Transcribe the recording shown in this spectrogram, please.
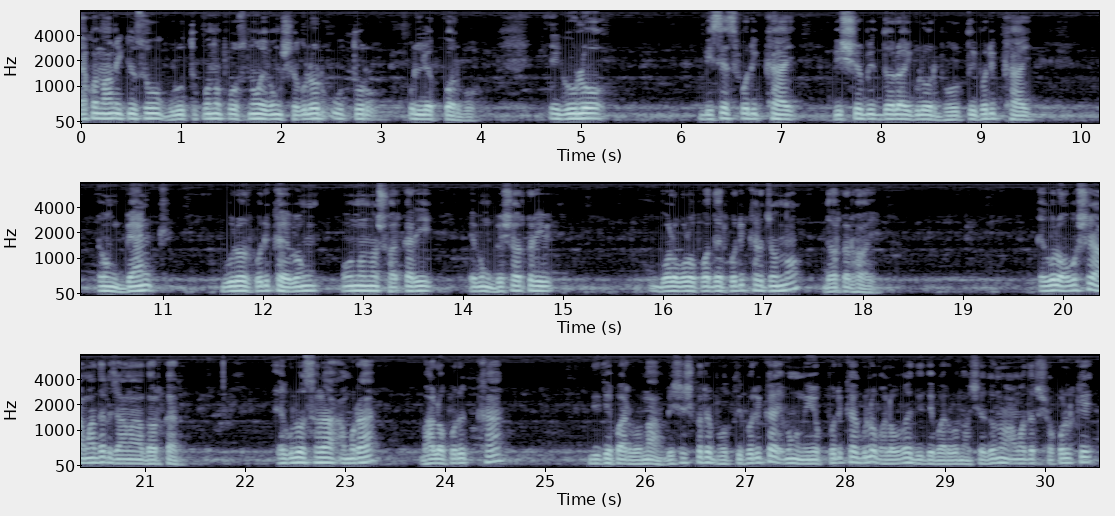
এখন আমি কিছু গুরুত্বপূর্ণ প্রশ্ন এবং সেগুলোর উত্তর উল্লেখ করব। এগুলো বিশেষ পরীক্ষায়, বিশ্ববিদ্যালয়গুলোর ভর্তি পরীক্ষায় এবং ব্যাংকগুলোর পরীক্ষা এবং অন্যান্য সরকারি এবং বেসরকারি বড় বড় পদের পরীক্ষার জন্য দরকার হয়। এগুলো অবশ্যই আমাদের জানা দরকার। এগুলো ছাড়া আমরা ভালো পরীক্ষা দিতে পারব না। বিশেষ করে ভর্তি পরীক্ষা এবং নিয়োগ পরীক্ষাগুলো ভালোভাবে দিতে পারব না। সেজন্য আমাদের সকলকে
